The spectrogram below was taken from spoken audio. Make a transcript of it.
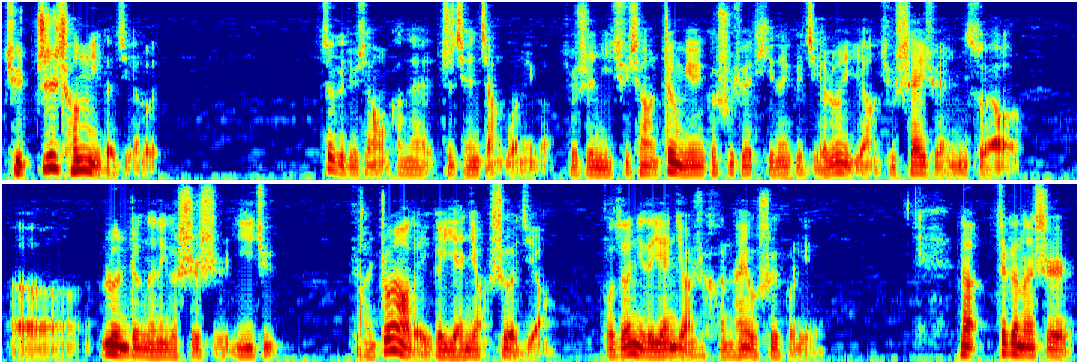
去支撑你的结论。这个就像我刚才之前讲过那个，就是你去像证明一个数学题那个结论一样，去筛选你所要呃论证的那个事实依据。很重要的一个演讲设计啊，否则你的演讲是很难有说服力的。那这个呢是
